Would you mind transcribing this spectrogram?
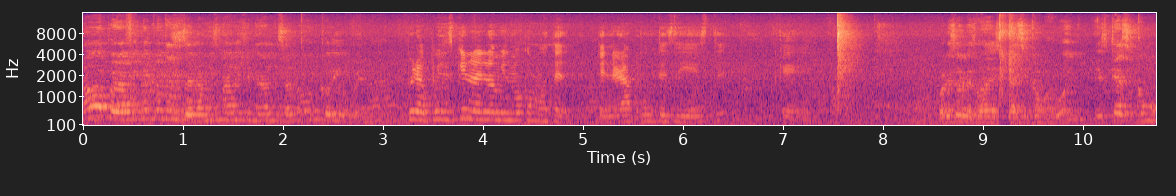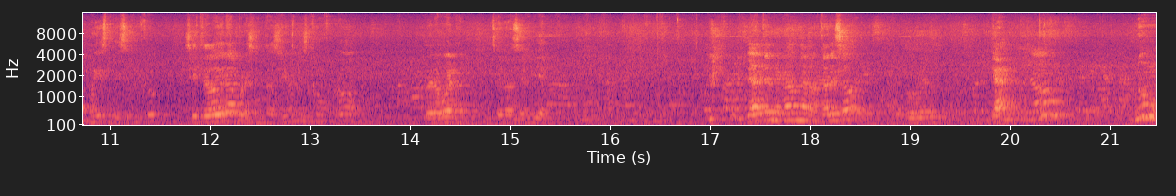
No, pero a fin de cuentas es de la misma ley general de salud, código penal. Pero pues es que no es lo mismo como te- tener apuntes de este que... Por eso les voy a decir así como, uy, es que así como muy específico. Si te doy la presentación es como, no. Pero bueno, se las envía. ¿Ya terminaron de anotar eso? ¿Ya? No. No.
